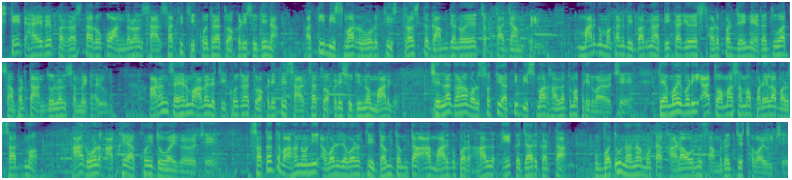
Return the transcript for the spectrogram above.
State highway પર રસ્તા રોકો આંદોલન સારસાથી ચિકોદરા ચોકડી સુધીના અતિ બિસ્માર રોડથી ત્રસ્ત ગામજનોએ ચક્કાજામ કર્યું. માર્ગ મકાન વિભાગના અધિકારીઓએ સ્થળ પર જઈને રજૂઆત સાંભળતા આંદોલન સમેટાયું. આણંદ શહેરમાં આવેલ ચિખોદરા ચોકડીથી સારસા ચોકડી સુધીનો માર્ગ છેલ્લા ઘણા વર્ષોથી અતિ બિસ્માર હાલતમાં ફેરવાયો છે. તેમાંય વળી આ ચોમાસામાં પડેલા વરસાદમાં આ રોડ આખે આખોય ધોવાઈ ગયો છે. સતત વાહનોની અવરજવરથી ધમધમતા આ માર્ગ પર હાલ એક હજાર કરતાં વધુ નાના મોટા ખાડાઓનું સામ્રાજ્ય છવાયું છે.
